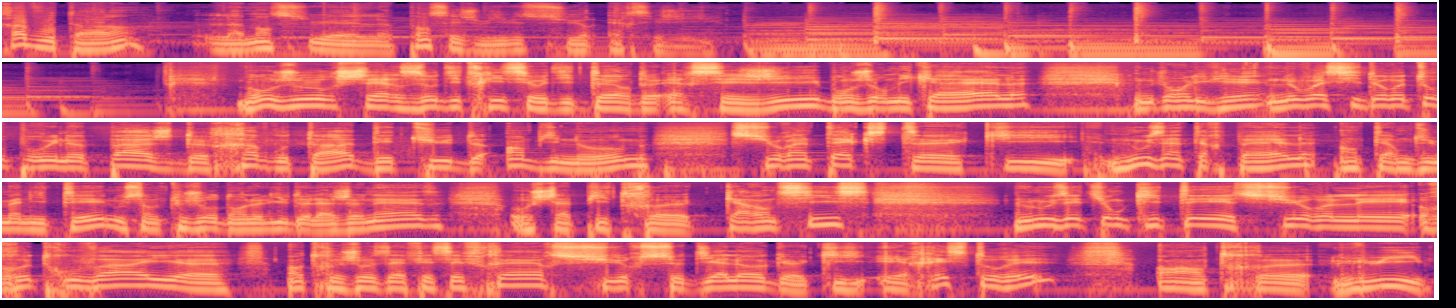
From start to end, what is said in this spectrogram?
Ravuta, la mensuelle Pensée juive sur RCJ. Bonjour chères auditrices et auditeurs de RCJ, bonjour Michael. Bonjour Olivier. Nous voici de retour pour une page de Chavruta, d'études en binôme, sur un texte qui nous interpelle en termes d'humanité. Nous sommes toujours dans le livre de la Genèse, au chapitre 46. Nous nous étions quittés sur les retrouvailles euh, entre Joseph et ses frères, sur ce dialogue qui est restauré entre lui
